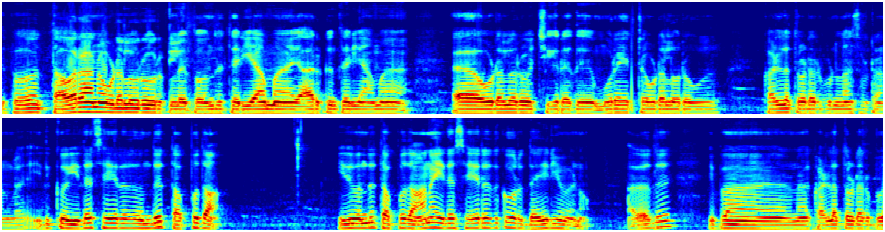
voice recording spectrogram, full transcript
இப்போது தவறான உடலுறவு இருக்குல்ல இப்போ வந்து தெரியாமல் யாருக்கும் தெரியாமல் உடலுறவு வச்சுக்கிறது முறையற்ற உடலுறவு கள்ள தொடர்புன்னெலாம் சொல்கிறாங்களே இதுக்கு இதை செய்கிறது வந்து தப்பு தான் இது வந்து தப்பு தான் ஆனால் இதை செய்கிறதுக்கு ஒரு தைரியம் வேணும். அதாவது இப்போ நான் கள்ள தொடர்பு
